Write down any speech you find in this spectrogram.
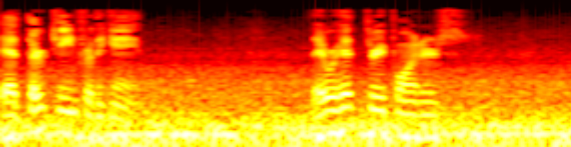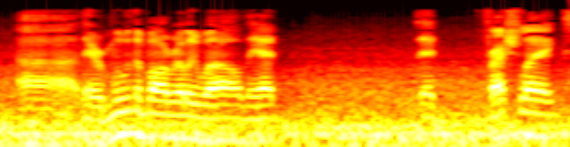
They had 13 for the game. They were hitting three pointers. Uh, they were moving the ball really well. They had they had fresh legs,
